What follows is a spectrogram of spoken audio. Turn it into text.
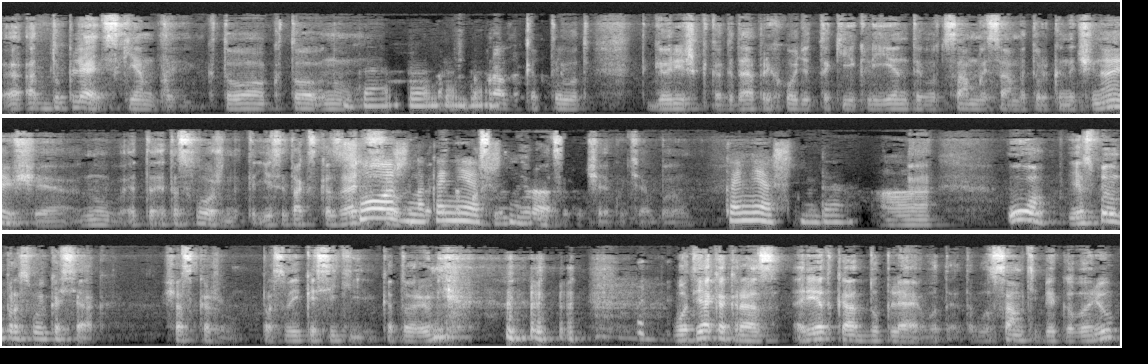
э, отдуплять с кем-то. Кто, кто, ну, да, да, да, да. правда, как ты вот ты говоришь, когда приходят такие клиенты, вот самые-самые только начинающие, ну, это, это сложно. Это, если так сказать, сложно, все, конечно. Это последний раз этот человек у тебя был. Конечно, да. А, о, я вспомнил про свой косяк. Сейчас скажу про свои косяки, которые у меня... Вот я как раз редко отдупляю вот это. Вот сам тебе говорю,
